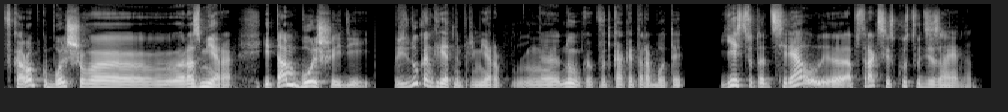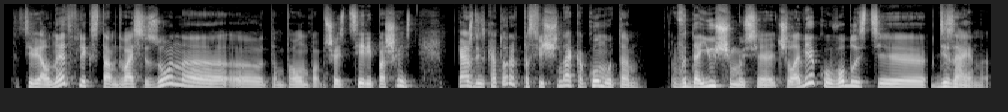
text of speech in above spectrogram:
в коробку большего размера, и там больше идей. Приведу конкретный пример, э, ну, как, вот как это работает. Есть вот этот сериал э, «Абстракция искусства дизайна». Это сериал Netflix, там два сезона, э, там, по-моему, 6 серий по 6, каждый из которых посвящена какому-то выдающемуся человеку в области дизайна.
